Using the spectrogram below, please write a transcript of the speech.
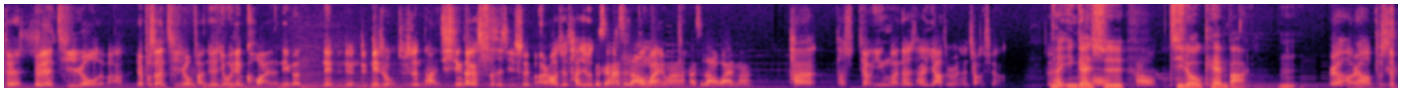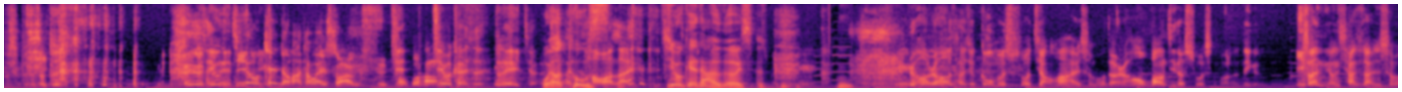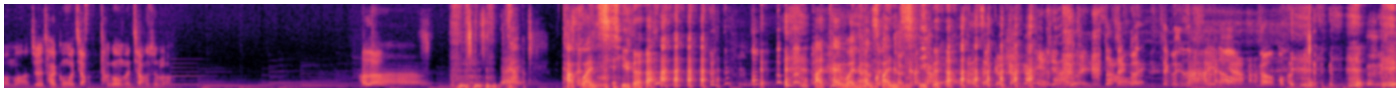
对，有点肌肉的吧，也不算肌肉，反正就是有一点块的那个，那那那那种就是男性，大概四十几岁吧。然后就他就不是他是老外吗？他是老外吗？他他是讲英文，但是他是亚洲人的长相。那应该是好肌肉 Ken 吧？嗯。然后然后不是不是不是不是，因为他有点 肌肉 Ken 的话，他会爽死，好不好？肌肉 Ken 是对，我要吐死。好啊，来，肌肉 Ken 他很恶心。嗯，然后，然后他就跟我们说讲话还是什么的，然后我忘记他说什么了。那个一凡，你能想起来是什么吗？就是他跟我讲，他跟我们讲什么？Hello，对，他关机了，他太晚，他关机了，他整个刚刚已经睡，他整个整个就是飞到，你知道吗？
